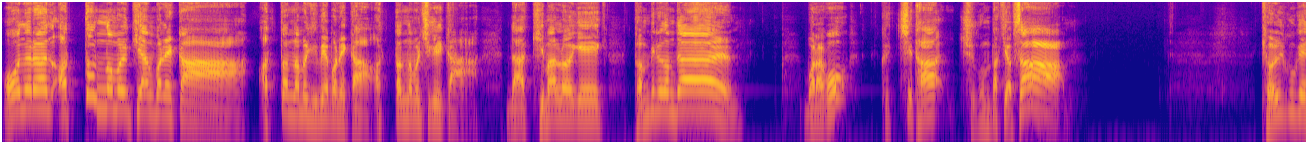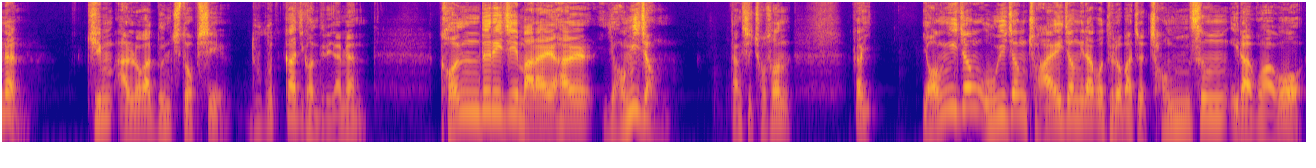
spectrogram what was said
오늘은 어떤 놈을 귀양 보낼까? 어떤 놈을 입에 보낼까? 어떤 놈을 죽일까? 나 기말로에게 덤비는 놈들 뭐라고? 그치 다 죽음밖에 없어. 결국에는 김알로가 눈치도 없이 누구까지 건드리냐면 건드리지 말아야 할 영의정 당시 조선 그러니까 영의정, 우의정, 좌의정이라고 들어봤죠. 정승이라고 하고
